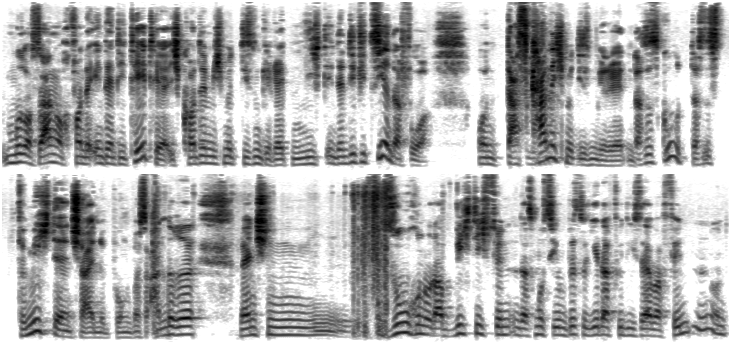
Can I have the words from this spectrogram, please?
muss auch sagen, auch von der Identität her, ich konnte mich mit diesen Geräten nicht identifizieren davor. Und das mhm. kann ich mit diesen Geräten. Das ist gut. Das ist für mich der entscheidende Punkt. Was andere Menschen suchen oder wichtig finden, das muss hier ein bisschen jeder für sich selber finden. Und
